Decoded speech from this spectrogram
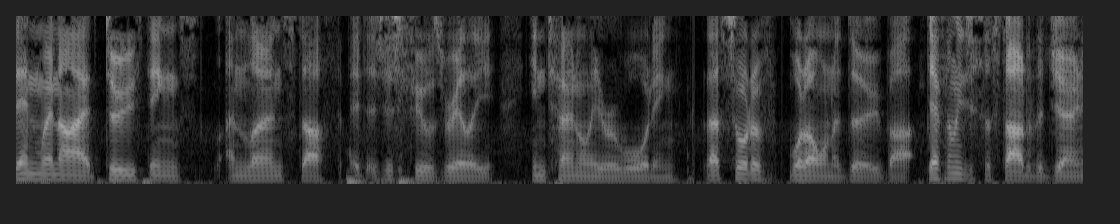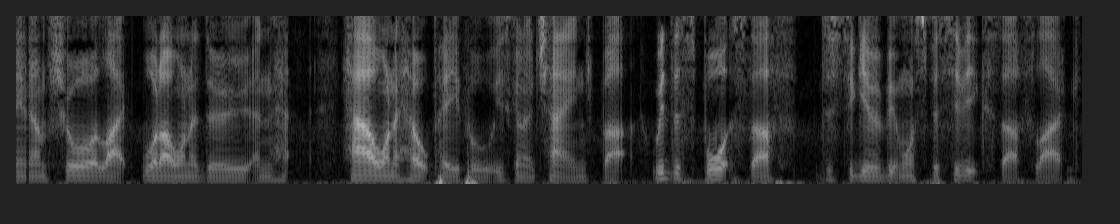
then when I do things and learn stuff, it, it, just feels really internally rewarding. That's sort of what I want to do, but definitely just the start of the journey. And I'm sure like what I want to do and how I want to help people is going to change. But with the sports stuff, just to give a bit more specific stuff, like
